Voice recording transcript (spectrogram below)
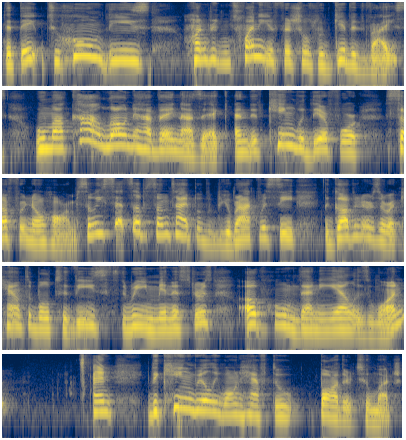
That they to whom these 120 officials would give advice, and the king would therefore suffer no harm. So he sets up some type of bureaucracy. The governors are accountable to these three ministers, of whom Daniel is one. And the king really won't have to bother too much,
